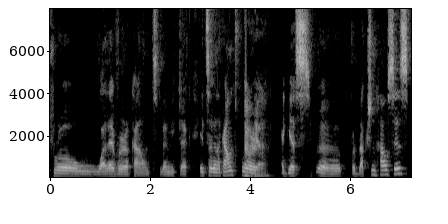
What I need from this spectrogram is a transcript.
pro whatever account. Let me check. It's an account for oh, yeah. I guess uh, production houses.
